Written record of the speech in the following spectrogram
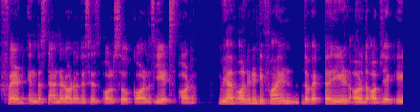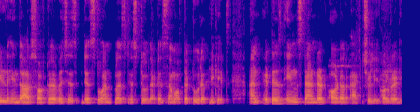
fed in the standard order. This is also called Yates order. We have already defined the vector yield or the object yield in the R software which is dist1 plus dist2 that is sum of the two replicates and it is in standard order actually already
